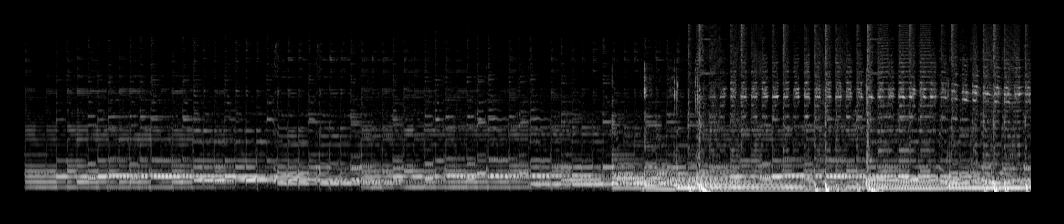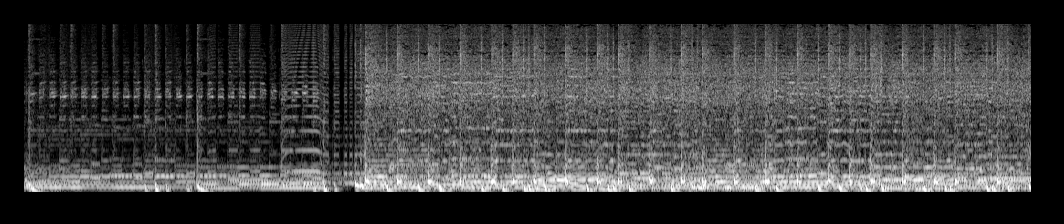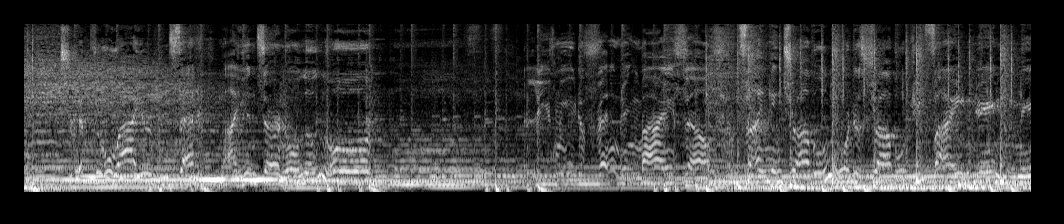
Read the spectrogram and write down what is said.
Música and set my internal alarm Leave me defending myself. Finding trouble or does trouble keep finding me.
